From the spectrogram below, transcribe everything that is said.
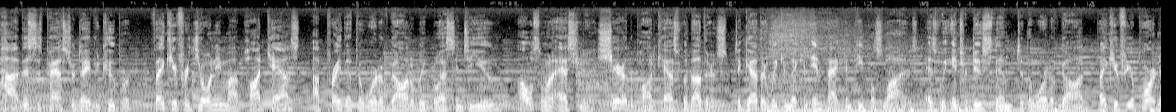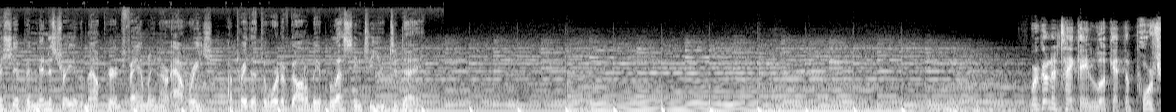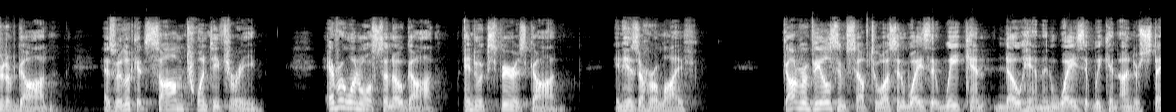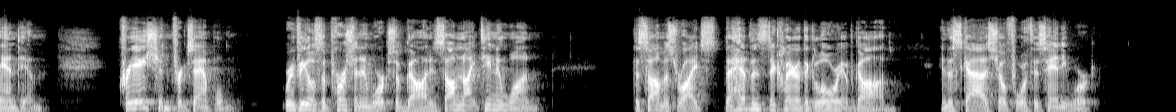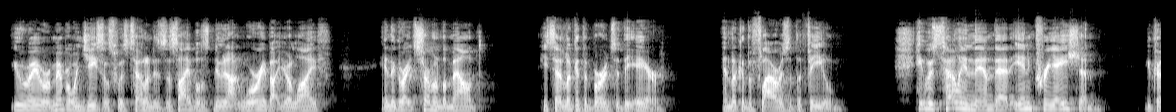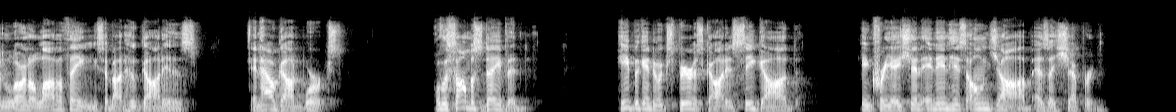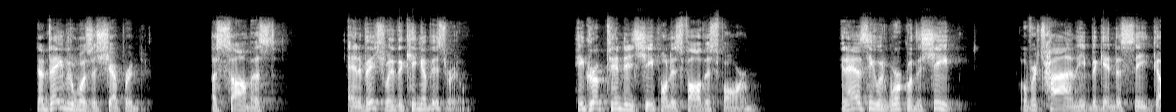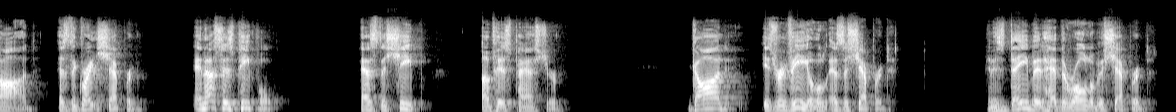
Hi, this is Pastor David Cooper. Thank you for joining my podcast. I pray that the Word of God will be a blessing to you. I also want to ask you to share the podcast with others. Together, we can make an impact in people's lives as we introduce them to the Word of God. Thank you for your partnership in ministry of the Mount Paran family and our outreach. I pray that the Word of God will be a blessing to you today. We're going to take a look at the portrait of God as we look at Psalm 23. Everyone wants to know God and to experience God in his or her life. God reveals himself to us in ways that we can know him, in ways that we can understand him. Creation, for example, reveals the person and works of God. In Psalm 19 and 1, the psalmist writes, The heavens declare the glory of God, and the skies show forth his handiwork. You may remember when Jesus was telling his disciples, do not worry about your life. In the great Sermon on the Mount, he said, look at the birds of the air and look at the flowers of the field. He was telling them that in creation, you can learn a lot of things about who God is and how God works. Well, the psalmist David, he began to experience God and see God in creation and in his own job as a shepherd. Now, David was a shepherd, a psalmist, and eventually the king of Israel. He grew up tending sheep on his father's farm. And as he would work with the sheep, over time, he began to see God as the great shepherd and us, his people, as the sheep of his pasture. God is revealed as a shepherd. And as David had the role of a shepherd,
